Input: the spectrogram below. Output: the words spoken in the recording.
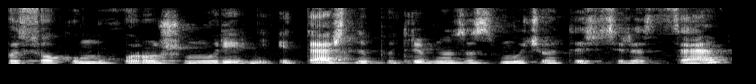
високому хорошому рівні. І теж не потрібно засмучуватись через це,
